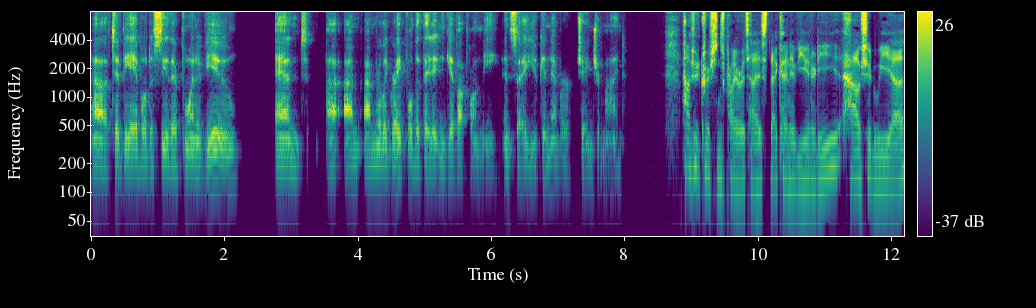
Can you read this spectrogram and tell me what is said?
uh, to be able to see their point of view. And I, I'm, I'm really grateful that they didn't give up on me and say, you can never change your mind. How should Christians prioritize that kind of unity? How should we uh,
